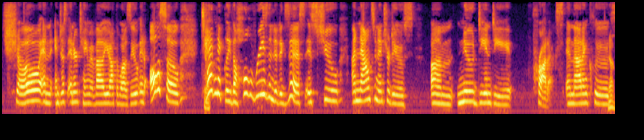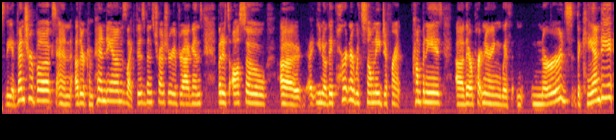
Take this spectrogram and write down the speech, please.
show and and just entertainment value out the wazoo it also technically the whole reason it exists is to announce and introduce um new d&d products, and that includes yeah. the adventure books and other compendiums like Fizban's Treasury of Dragons. But it's also, uh, you know, they partner with so many different companies. Uh, they're partnering with Nerds, the candy.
